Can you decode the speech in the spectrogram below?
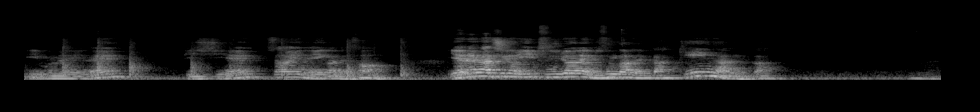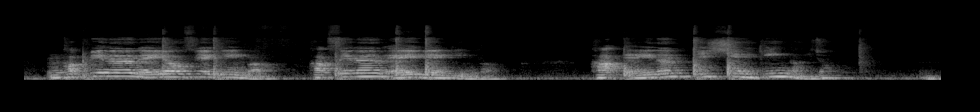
2분의 1의 BC의 사인 A가 돼서 얘네가 지금 이 두 변에 무슨 관일까? 끼인 관일까? 음, 각 B는 A하고 C의 끼인가? 각 C는 A, B의 끼인가? 각 A는 B, C의 끼인각이죠. 음.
